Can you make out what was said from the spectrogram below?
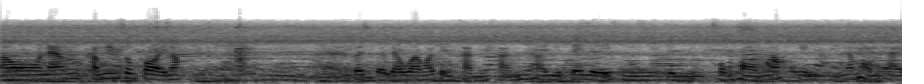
เอาน้ำขมิ้นส้มปล่อยเนาะเพื่อก็จะวางไว้เป็นขันขันให้เราหยิบได้เลยมีเป็นของหอมเนาะเป็นน้ำหอมไทย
